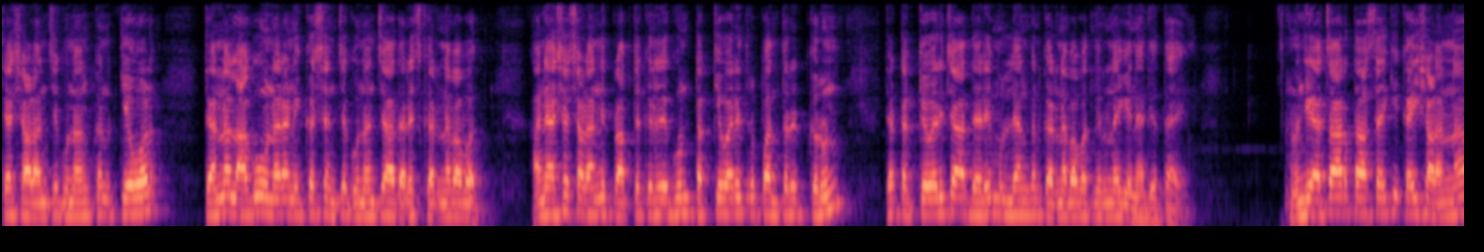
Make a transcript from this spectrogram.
त्या शाळांचे गुणांकन केवळ त्यांना लागू होणाऱ्या निकषांच्या गुणांच्या आधारेच करण्याबाबत आणि अशा शाळांनी प्राप्त केलेले गुण टक्केवारीत रूपांतरित करून त्या टक्केवारीच्या आधारे मूल्यांकन करण्याबाबत निर्णय घेण्यात येत आहे. म्हणजे याचा अर्थ असा आहे की काही शाळांना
